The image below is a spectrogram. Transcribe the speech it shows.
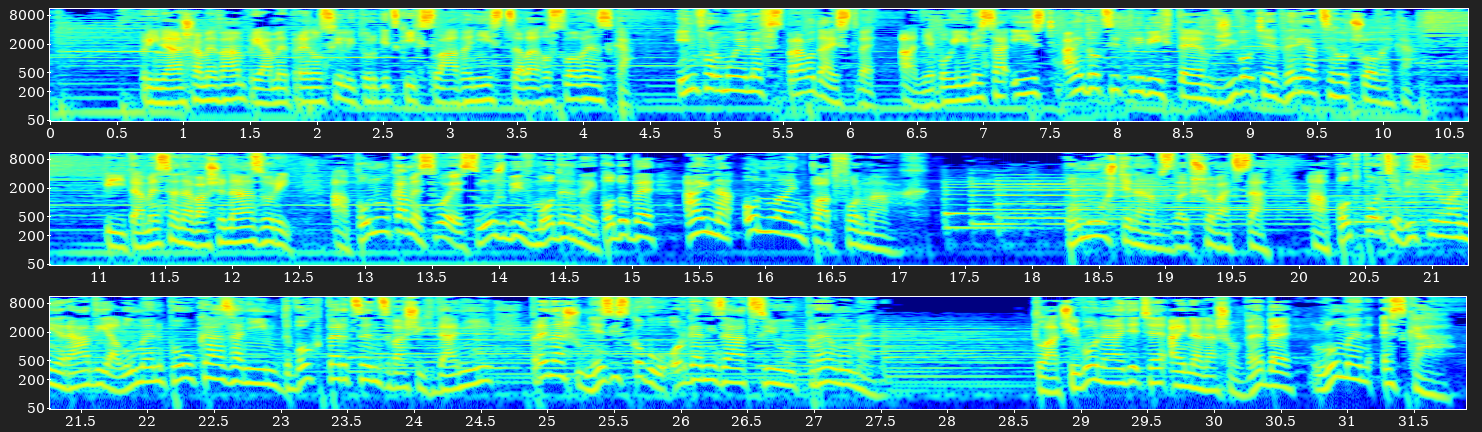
Prinášame vám priame prenosy liturgických slávení z celého Slovenska. Informujeme v spravodajstve a nebojíme sa ísť aj do citlivých tém v živote veriaceho človeka. Pýtame sa na vaše názory a ponúkame svoje služby v modernej podobe aj na online platformách. Pomôžte nám zlepšovať sa a podporte vysielanie Rádia Lumen poukázaním 2% z vašich daní pre našu neziskovú organizáciu Pre Lumen. Tlačivo nájdete aj na našom webe lumen.sk.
